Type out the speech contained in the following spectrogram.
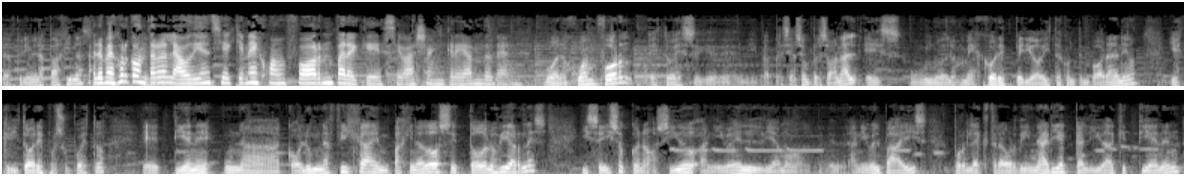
las primeras páginas. A lo mejor contarle a la audiencia quién es Juan Forn para que se vayan creando la... Bueno, Juan Forn, esto es eh, desde mi apreciación personal, es uno de los mejores periodistas contemporáneos y escritores, por supuesto. Eh, tiene una columna fija en página 12 todos los viernes y se hizo conocido a nivel, digamos, a nivel país por la extraordinaria calidad que tienen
